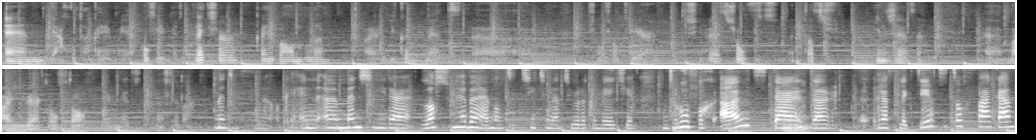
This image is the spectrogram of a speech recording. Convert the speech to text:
en ja, goed, dan kan je weer, ook weer met een plexer kan je behandelen. Eh, je kunt met soms ook weer de silhouet soft en dat inzetten. Maar je werkt over het algemeen met een filler. Met een. En eh, mensen die daar last van hebben, hè, want het ziet er natuurlijk een beetje droevig uit, daar, Mhm. daar reflecteert het toch vaak aan.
